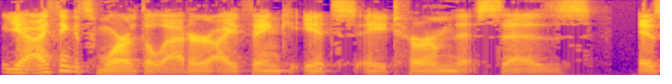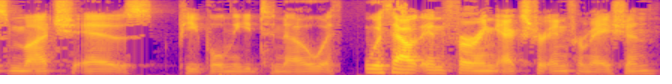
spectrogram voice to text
Yeah, I think it's more of the latter. I think it's a term that says as much as people need to know with without inferring extra information.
